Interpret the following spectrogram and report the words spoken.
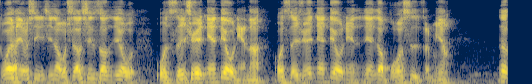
我很有信心啊，我相信上帝，我我神学念六年了，我神学念六年念到博士怎么样？那。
